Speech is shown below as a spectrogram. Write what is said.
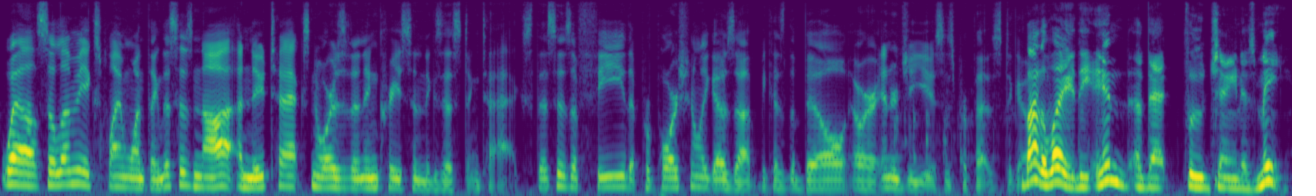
Well, so let me explain one thing. This is not a new tax, nor is it an increase in an existing tax. This is a fee that proportionally goes up because the bill or energy use is proposed to go. By up. the way, the end of that food chain is me.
